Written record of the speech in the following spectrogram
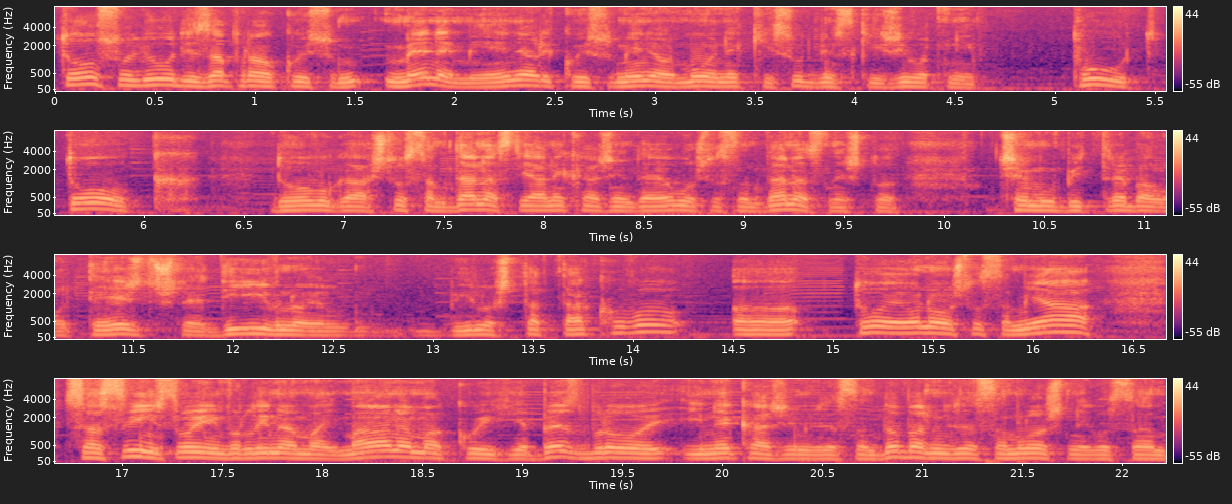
to su ljudi zapravo koji su mene mijenjali, koji su mijenjali moj neki sudbinski životni put, tok do ovoga što sam danas, ja ne kažem da je ovo što sam danas nešto čemu bi trebalo težiti, što je divno ili bilo šta takovo, to je ono što sam ja sa svim svojim vrlinama i manama kojih je bezbroj i ne kažem ni da sam dobar ni da sam loš, nego sam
